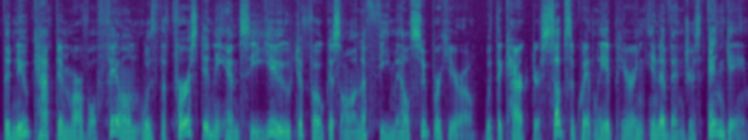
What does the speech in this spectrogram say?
The new Captain Marvel film was the first in the MCU to focus on a female superhero, with the character subsequently appearing in Avengers Endgame.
